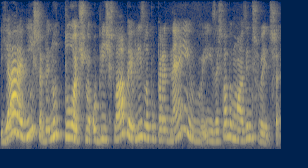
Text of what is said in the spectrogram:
Я раніше би ну точно обійшла би, влізла поперед неї і зайшла би в магазин швидше.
